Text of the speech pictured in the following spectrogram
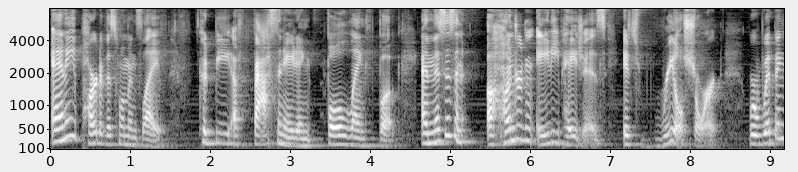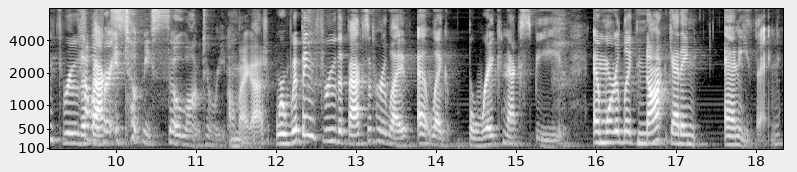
any part of this woman's life could be a fascinating full length book. And this is an 180 pages. It's real short. We're whipping through the However, facts. it took me so long to read oh it. Oh my gosh. We're whipping through the facts of her life at like breakneck speed, and we're like not getting anything.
